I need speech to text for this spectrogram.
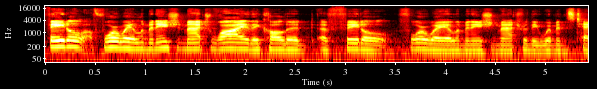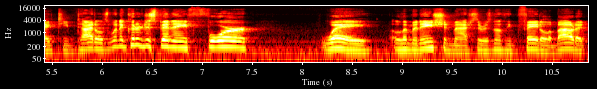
fatal four way elimination match. Why they called it a fatal four way elimination match for the women's tag team titles when it could have just been a four way elimination match. There was nothing fatal about it.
